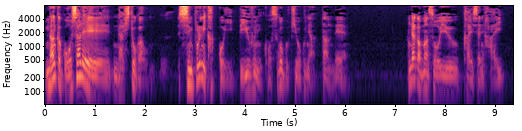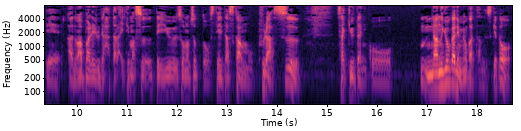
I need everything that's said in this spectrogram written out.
なんかこう、おしゃれな人が、シンプルにかっこいいっていうふうに、こう、すごく記憶にあったんで、なんかまあそういう会社に入って、あの、アパレルで働いてますっていう、そのちょっとステータス感もプラス、さっき言ったようにこう、何の業界でもよかったんですけど、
